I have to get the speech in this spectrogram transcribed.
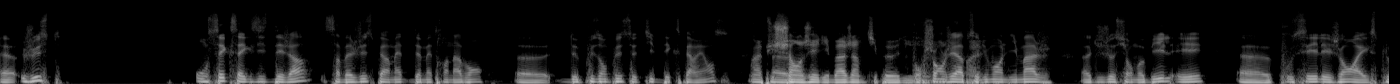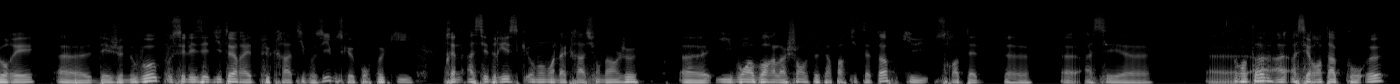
Euh, juste, on sait que ça existe déjà, ça va juste permettre de mettre en avant euh, de plus en plus ce type d'expérience Ouais, puis Euh, changer l'image un petit peu du. pour changer Ouais. absolument l'image euh, du jeu sur mobile et euh, pousser les gens à explorer euh, des jeux nouveaux, pousser les éditeurs à être plus créatifs aussi, parce que pour peu qu'ils prennent assez de risques au moment de la création d'un jeu, euh, ils vont avoir la chance de faire partie de cette offre qui sera peut-être assez, Rentable. assez rentable pour eux.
